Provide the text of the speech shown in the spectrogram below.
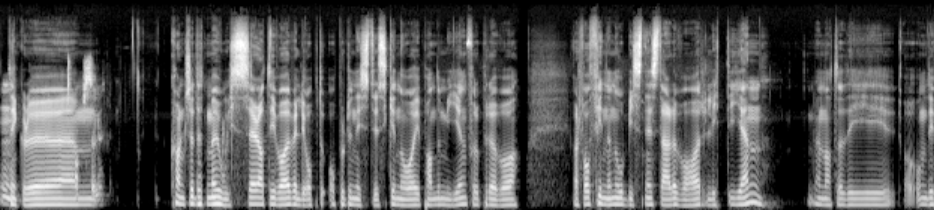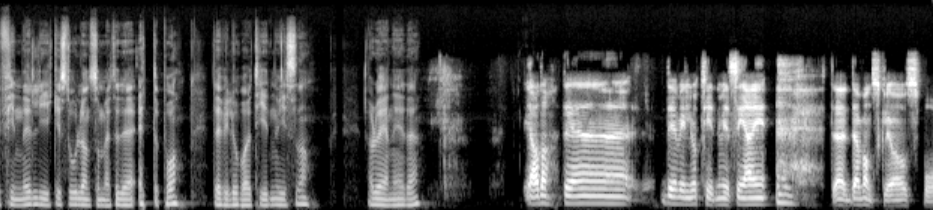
Mm. Tenker du um, Absolutt. Kanskje dette med Wizz Air, at de var veldig opportunistiske nå i pandemien for å prøve å i hvert fall finne noe business der det var litt igjen. Men at de, om de finner like stor lønnsomhet i det etterpå, det vil jo bare tiden vise. da. Er du enig i det? Ja da, det, det vil jo tiden vise. Jeg, det, det, er vanskelig å spå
